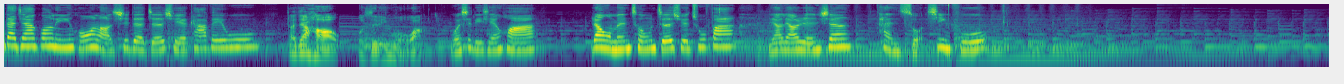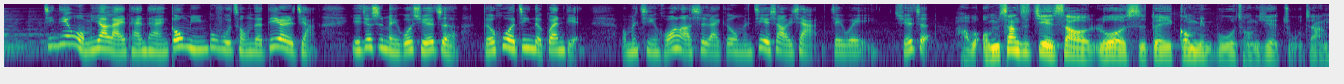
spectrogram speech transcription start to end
迎大家光临火旺老师的哲学咖啡屋。大家好，我是林火旺，我是李贤华。让我们从哲学出发，聊聊人生，探索幸福。今天我们要来谈谈公民不服从的第二讲，也就是美国学者德霍金的观点。我们请黄老师来给我们介绍一下这位学者。好，我们上次介绍罗尔斯对公民不服从一些主张，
